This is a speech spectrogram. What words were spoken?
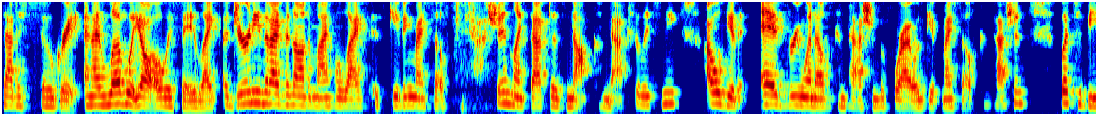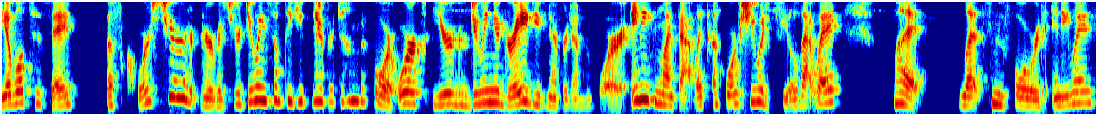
That is so great. And I love what y'all always say like, a journey that I've been on in my whole life is giving myself compassion. Like, that does not come naturally to me. I will give everyone else compassion before I would give myself compassion. But to be able to say, of course you're nervous. You're doing something you've never done before, or you're doing a grade you've never done before, or anything like that. Like, of course you would feel that way, but let's move forward anyways.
